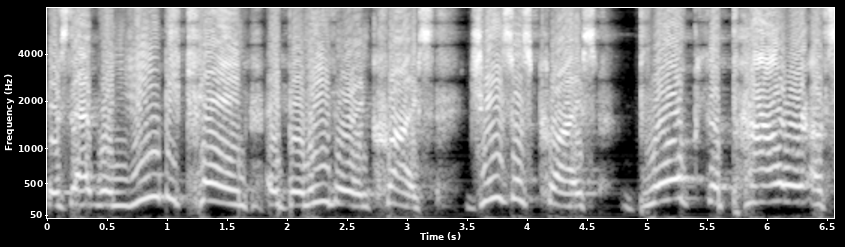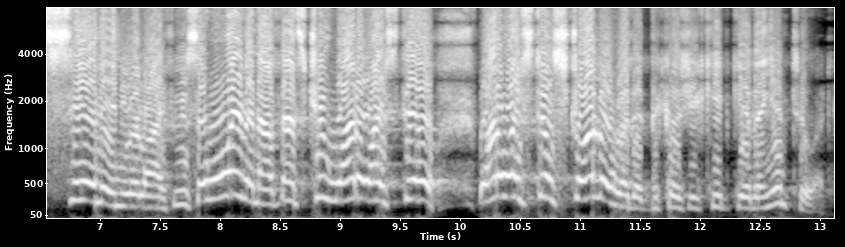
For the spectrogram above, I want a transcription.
is that when you became a believer in Christ, Jesus Christ broke the power of sin in your life. You say, well, wait a minute, now if that's true, why do I still, why do I still struggle with it? Because you keep giving into it.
